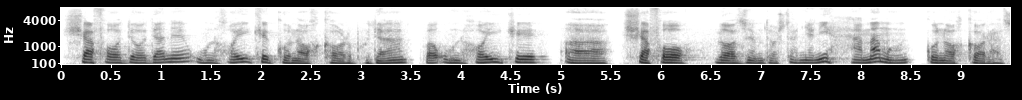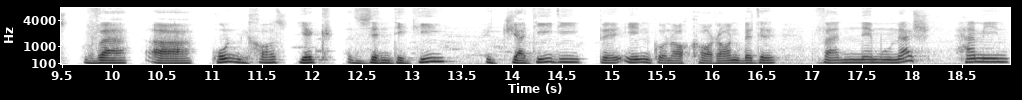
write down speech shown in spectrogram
شفا دادن اونهایی که گناهکار بودن و اونهایی که شفا لازم داشتن. یعنی هممون گناهکار هست. و اون می‌خواست یک زندگی جدیدی به این گناهکاران بده و نمونش همین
